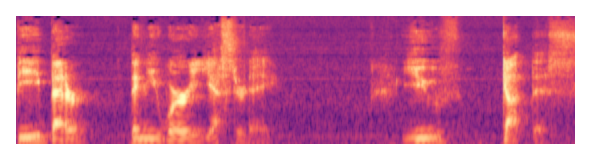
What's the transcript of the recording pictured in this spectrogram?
Be better than you were yesterday. You've got this.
